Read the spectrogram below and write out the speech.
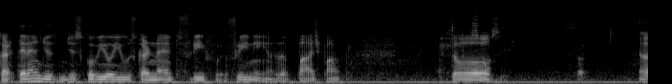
करते रहें जिस जिसको भी वो यूज़ करना है फ्री फ्री नहीं मतलब पाँच पाउंड तो. अ,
